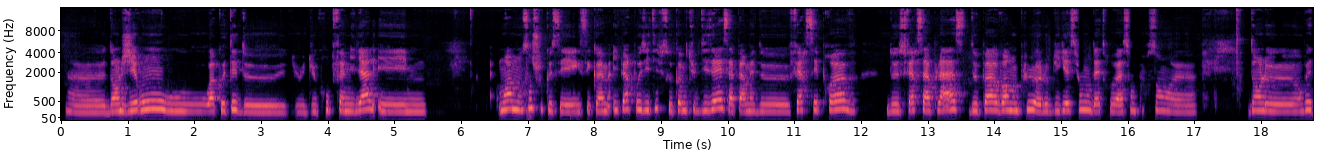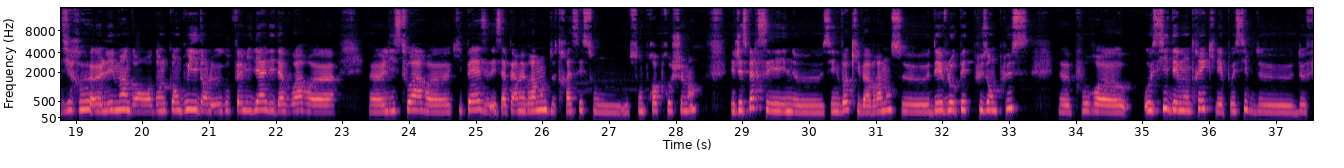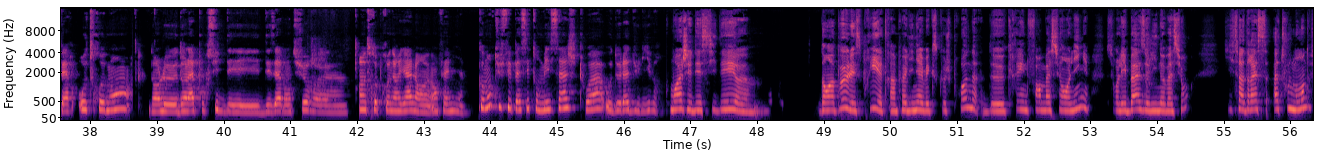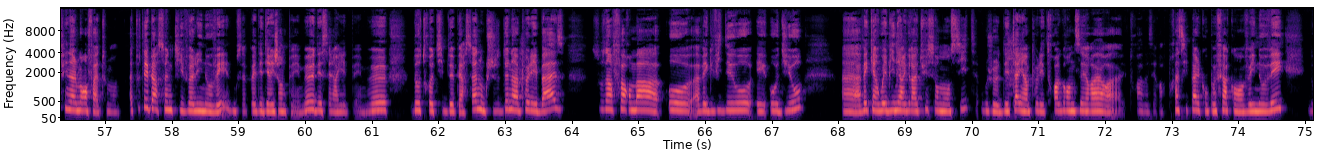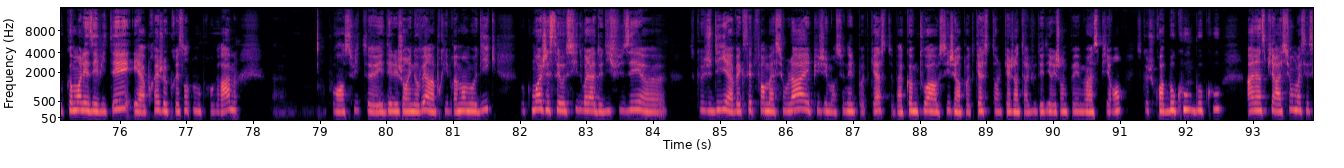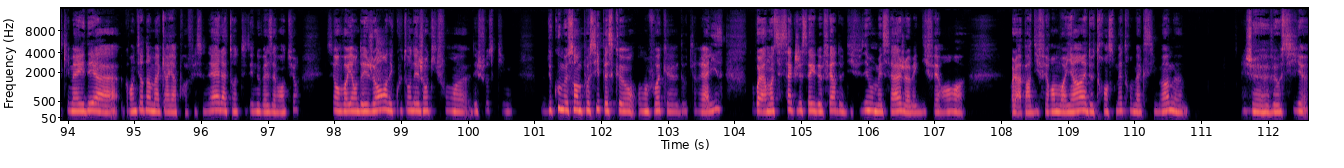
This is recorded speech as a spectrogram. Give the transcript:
euh, dans le giron ou à côté de, du, du groupe familial. Et mm, moi, à mon sens, je trouve que c'est quand même hyper positif parce que comme tu le disais, ça permet de faire ses preuves de se faire sa place, de pas avoir non plus euh, l'obligation d'être à 100% euh, dans le, on va dire, euh, les mains dans, dans le cambouis, dans le groupe familial et d'avoir l'histoire qui pèse. Et ça permet vraiment de tracer son, son propre chemin. Et j'espère que c'est une, c'est une voie qui va vraiment se développer de plus en plus pour aussi démontrer qu'il est possible de, de, faire autrement dans le dans la poursuite des, des aventures euh, entrepreneuriales en, en, famille. Comment tu fais passer ton message toi au-delà du livre? Moi, j'ai décidé euh, dans un peu l'esprit être un peu aligné avec ce que je prône de créer une formation en ligne sur les bases de l'innovation qui s'adresse à tout le monde finalement, enfin à tout le monde, à toutes les personnes qui veulent innover. Donc ça peut être des dirigeants de PME, des salariés de PME, d'autres types de personnes. Donc je donne un peu les bases sous un format avec vidéo et audio, euh, avec un webinaire gratuit sur mon site où je détaille un peu les trois grandes erreurs, euh, les trois erreurs principales qu'on peut faire quand on veut innover, donc comment les éviter. Et après je présente mon programme euh, pour ensuite aider les gens à innover à un prix vraiment modique. Donc moi j'essaie aussi de voilà de diffuser que je dis avec cette formation-là. Et puis j'ai mentionné le podcast. Bah, comme toi aussi, j'ai un podcast dans lequel j'interviewe des dirigeants de PME inspirants, parce que je crois beaucoup, beaucoup à l'inspiration. Moi, c'est ce qui m'a aidé à grandir dans ma carrière professionnelle, à tenter des nouvelles aventures. C'est en voyant des gens, en écoutant des gens qui font euh, des choses qui, du coup, me semblent possibles parce qu'on on voit que d'autres réalisent. voilà, moi, c'est ça que j'essaye de faire, de diffuser mon message avec différents, euh, voilà, par différents moyens et de transmettre au maximum. Je vais aussi euh,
